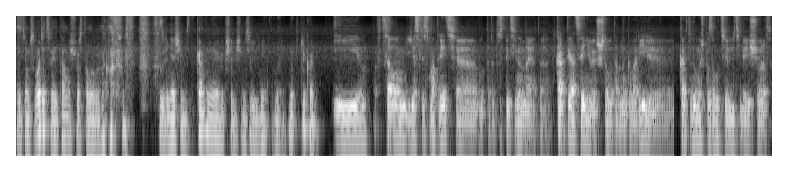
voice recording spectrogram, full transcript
затем сводится, и там еще столовую накладывают со звенящими стаканами, общающимися людьми и так далее. Ну, это прикольно. И в целом, если смотреть э, вот ретроспективно на это, как ты оцениваешь, что вы там наговорили? Как ты думаешь, позовут ли тебя еще раз?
